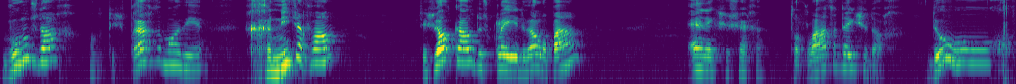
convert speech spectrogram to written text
woensdag. Want het is prachtig mooi weer. Geniet ervan. Het is wel koud, dus kleed je er wel op aan. En ik zou zeggen, tot later deze dag. Doeg!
